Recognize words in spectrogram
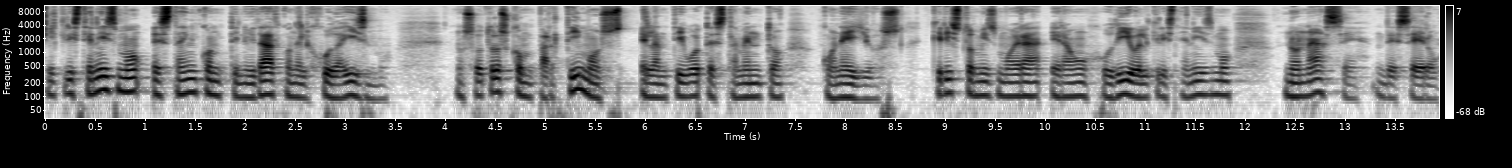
el cristianismo está en continuidad con el judaísmo. Nosotros compartimos el Antiguo Testamento con ellos. Cristo mismo era, era un judío, el cristianismo no nace de cero.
